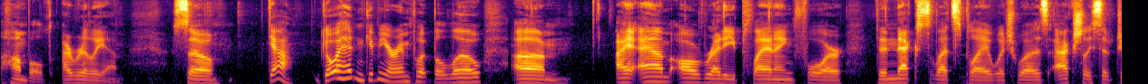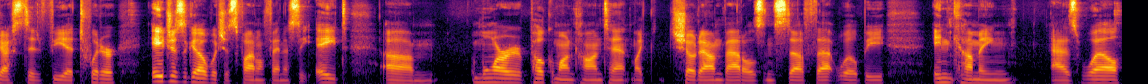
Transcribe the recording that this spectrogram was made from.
humbled. I really am. So, yeah, go ahead and give me your input below. Um, I am already planning for the next Let's Play, which was actually suggested via Twitter ages ago, which is Final Fantasy VIII. Um, more Pokemon content, like showdown battles and stuff, that will be incoming as well.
